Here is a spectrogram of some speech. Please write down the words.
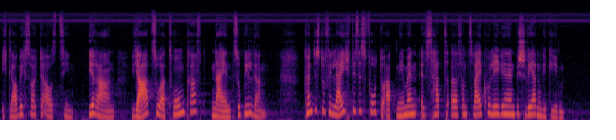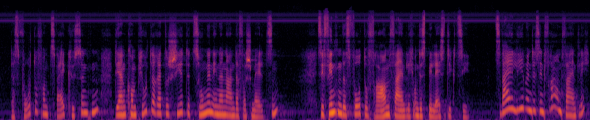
Ich glaube, ich sollte ausziehen. Iran. Ja zu Atomkraft, nein zu Bildern. Könntest du vielleicht dieses Foto abnehmen? Es hat äh, von zwei Kolleginnen Beschwerden gegeben. Das Foto von zwei Küssenden, deren computerretuschierte Zungen ineinander verschmelzen? Sie finden das Foto frauenfeindlich und es belästigt sie. Zwei Liebende sind frauenfeindlich?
